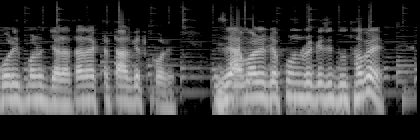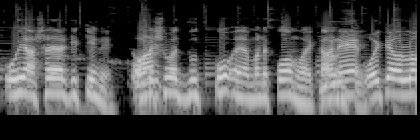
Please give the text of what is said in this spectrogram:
গরিব মানুষ যারা তারা একটা টার্গেট করে। যে আমার এটা পনেরো কেজি দুধ হবে ওই আশায় আর কি কেনে। অনেক সময় দুধ মানে কম হয় মানে ওইটা হলো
